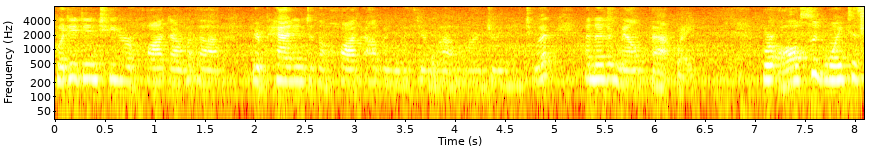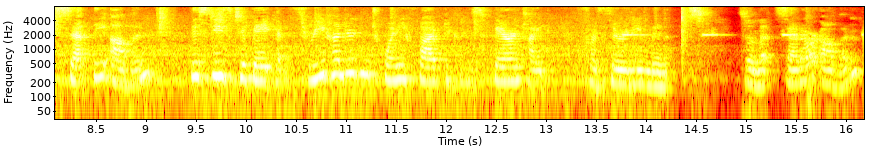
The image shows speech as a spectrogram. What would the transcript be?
put it into your hot oven, uh, your pan into the hot oven with your margarine into it and let it melt that way. We're also going to set the oven. This needs to bake at 325 degrees Fahrenheit for 30 minutes. So let's set our oven.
